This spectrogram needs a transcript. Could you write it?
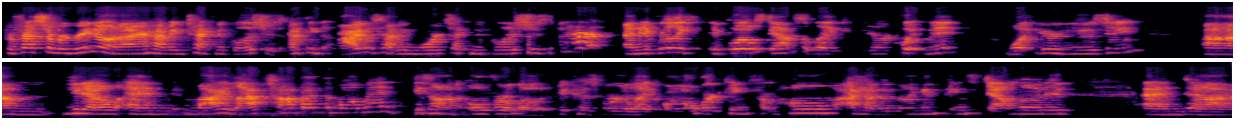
Professor Magrino and I are having technical issues. I think I was having more technical issues than her. And it really it boils down to like your equipment, what you're using. Um, you know, and my laptop at the moment is on overload because we're like all working from home. I have a million things downloaded and uh,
